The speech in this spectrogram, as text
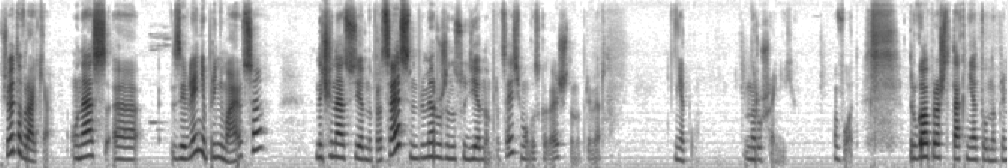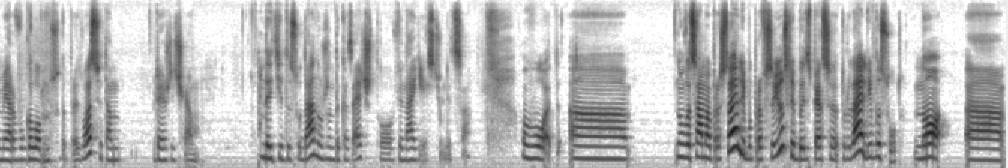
все это враки у нас э, заявления принимаются, начинает судебный процесс, например, уже на судебном процессе могу сказать, что, например, нет нарушений. Вот. Другой вопрос, что так нету, например, в уголовном судопроизводстве, там, прежде чем дойти до суда, нужно доказать, что вина есть у лица. Вот. Ну вот самое простое, либо профсоюз, либо инспекция труда, либо суд. Но а,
